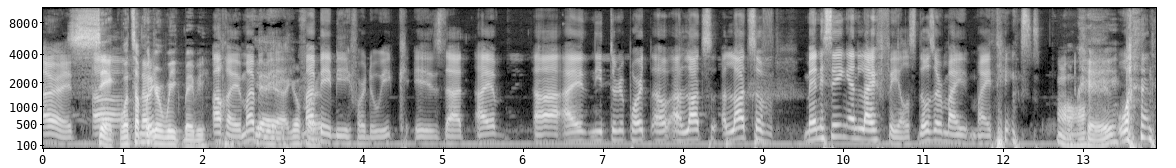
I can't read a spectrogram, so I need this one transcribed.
Sure. All right. Sick. uh, What's up no, with your week, baby? Okay, my baby. yeah, go for my it. baby for the week is that I have uh, I need to report a, a lots a lots of menacing and life fails. Those are my my things. Aw. Okay. one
